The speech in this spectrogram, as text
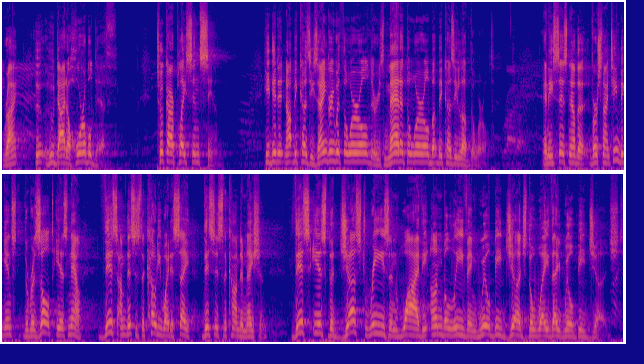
right? Who, who died a horrible death, took our place in sin. He did it not because he's angry with the world or he's mad at the world, but because he loved the world. And he says now, the verse 19 begins, the result is now, this, um, this is the Cody way to say, this is the condemnation. This is the just reason why the unbelieving will be judged the way they will be judged.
